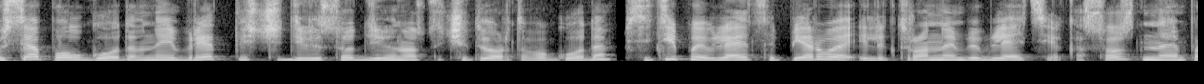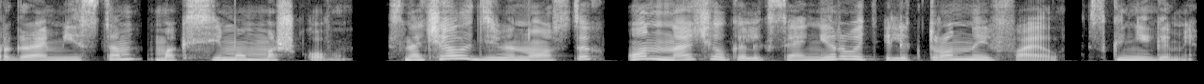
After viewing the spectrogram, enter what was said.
Спустя полгода, в ноябре 1994 года, в сети появляется первая электронная библиотека, созданная программистом Максимом Машковым. С начала 90-х он начал коллекционировать электронные файлы с книгами,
